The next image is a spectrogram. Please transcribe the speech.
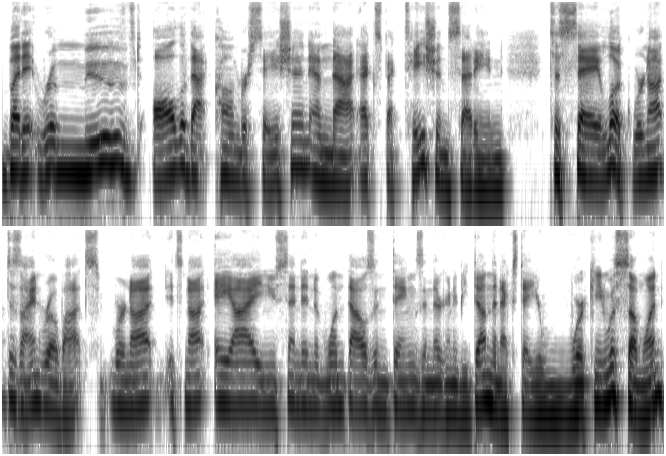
but it removed all of that conversation and that expectation setting to say, look, we're not design robots. We're not, it's not AI and you send in 1000 things and they're going to be done the next day. You're working with someone.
